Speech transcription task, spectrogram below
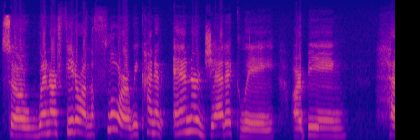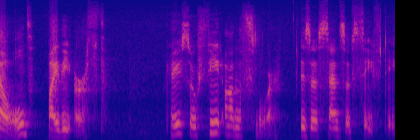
So when our feet are on the floor, we kind of energetically are being held by the earth. Okay, so feet on the floor is a sense of safety.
